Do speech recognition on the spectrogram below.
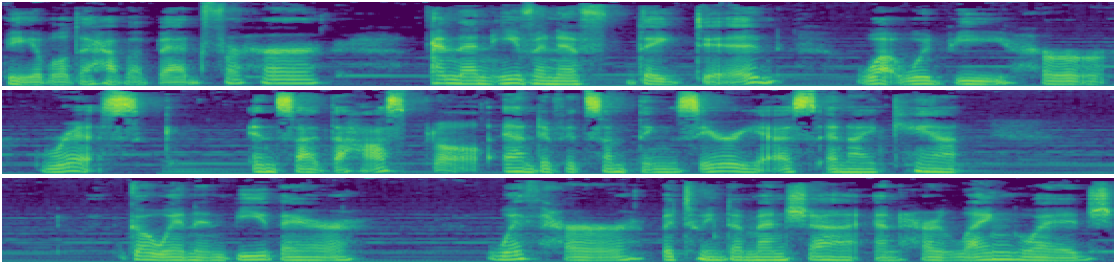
be able to have a bed for her? And then, even if they did, what would be her risk inside the hospital? And if it's something serious and I can't go in and be there with her between dementia and her language,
